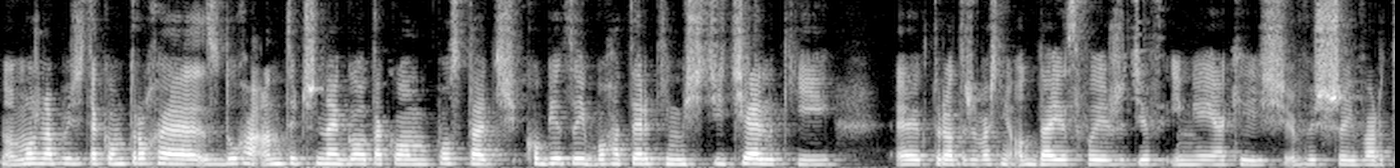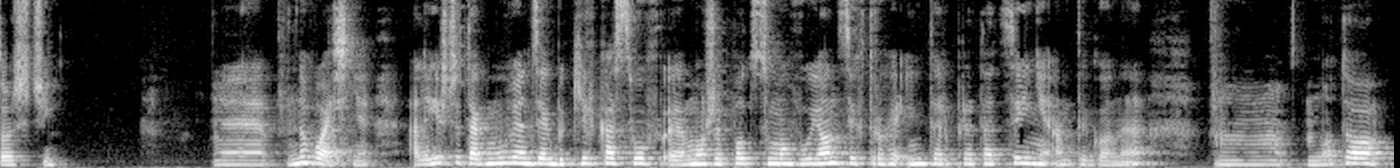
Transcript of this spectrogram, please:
no można powiedzieć taką trochę z ducha antycznego, taką postać kobiecej bohaterki, mścicielki, która też właśnie oddaje swoje życie w imię jakiejś wyższej wartości. E, No właśnie, ale jeszcze tak mówiąc, jakby kilka słów e, może podsumowujących trochę interpretacyjnie Antygonę, mm, no to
